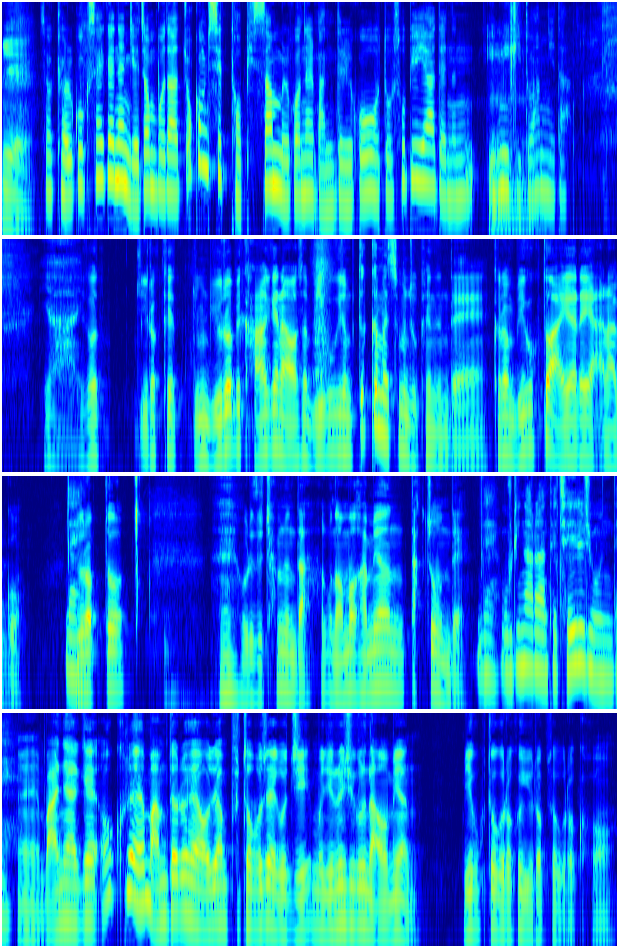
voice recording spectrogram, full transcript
예. 그래서 결국 세계는 예전보다 조금씩 더 비싼 물건을 만들고 또 소비해야 되는 의미기도 음. 합니다. 야, 이거 이렇게 좀 유럽이 강하게 나와서 미국이 좀 뜨끔했으면 좋겠는데 그럼 미국도 IRA 안 하고 네. 유럽도 에, 우리도 참는다 하고 넘어가면 딱 좋은데 네, 우리나라한테 제일 좋은데. 예, 만약에 어 그래 마음대로 해 어디 한번 붙어보자 이거지 뭐 이런 식으로 나오면 미국도 그렇고 유럽도 그렇고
